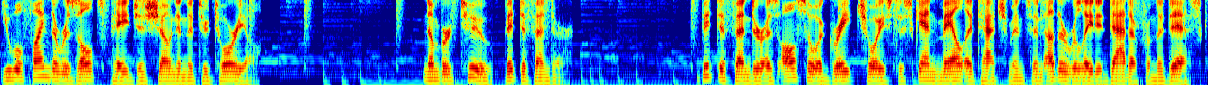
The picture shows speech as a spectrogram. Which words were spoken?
you will find the results page as shown in the tutorial. Number 2, Bitdefender. Bitdefender is also a great choice to scan mail attachments and other related data from the disk.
